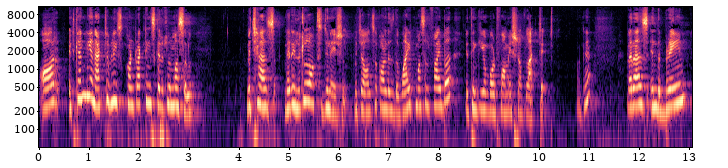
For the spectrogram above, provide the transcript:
or it can be an actively contracting skeletal muscle which has very little oxygenation, which are also called as the white muscle fiber, you're thinking about formation of lactate. Okay? Whereas in the brain,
